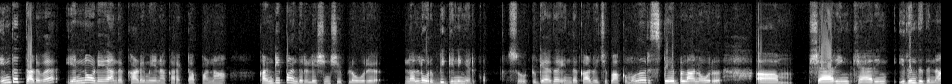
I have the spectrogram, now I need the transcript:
இந்த தடவை என்னுடைய அந்த கடமையை நான் கரெக்டாக பண்ணால் கண்டிப்பாக இந்த ரிலேஷன்ஷிப்பில் ஒரு நல்ல ஒரு பிகினிங் இருக்கும். ஸோ டுகெதர் இந்த கார்டு வச்சு பார்க்கும்போது ஒரு ஸ்டேபிளான ஒரு ஷேரிங் கேரிங் இருந்ததுன்னா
